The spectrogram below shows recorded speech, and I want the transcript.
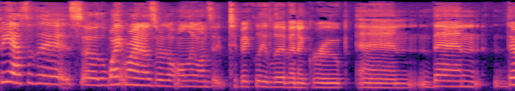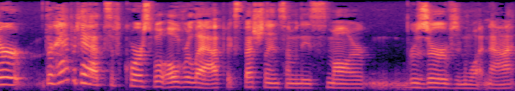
but yeah, so the so the white rhinos are the only ones that typically live in a group, and then their their habitats, of course, will overlap, especially in some of these smaller reserves and whatnot.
